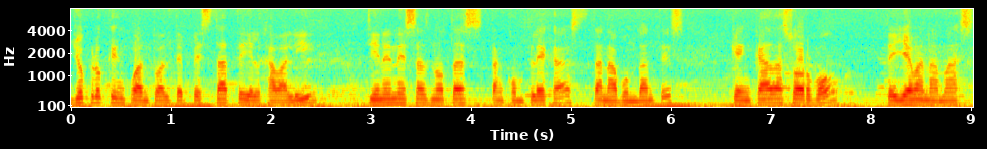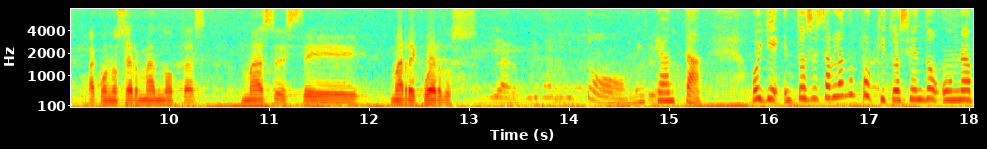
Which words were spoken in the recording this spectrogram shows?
Yo creo que en cuanto al tepestate y el jabalí, tienen esas notas tan complejas, tan abundantes, que en cada sorbo te llevan a más, a conocer más notas, más este más recuerdos. Claro, qué bonito, me encanta. Oye, entonces hablando un poquito, haciendo una,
